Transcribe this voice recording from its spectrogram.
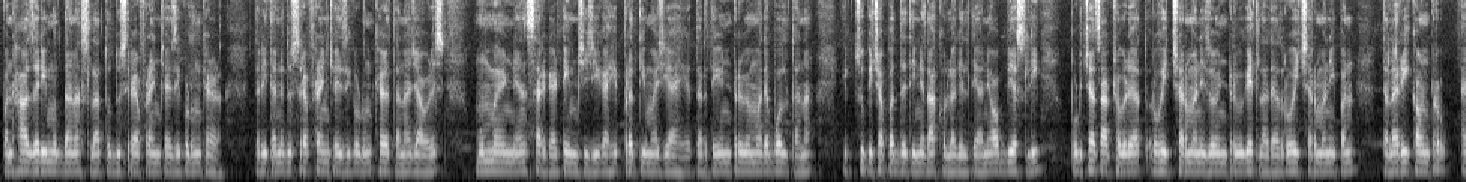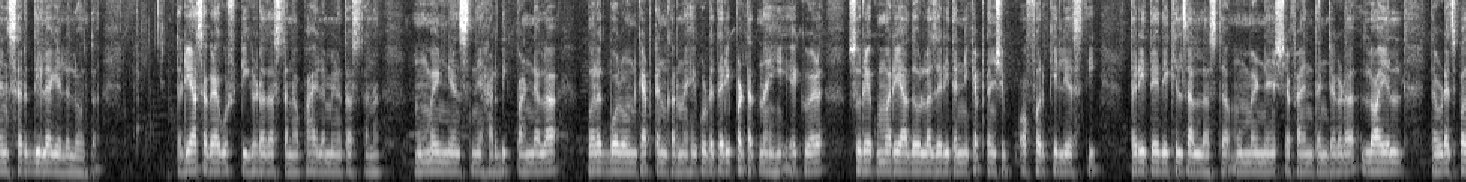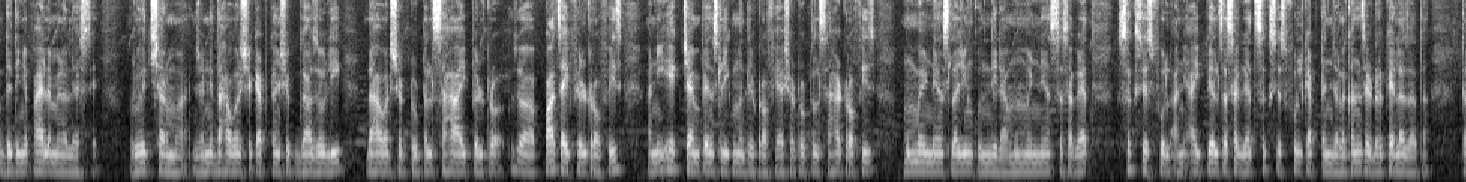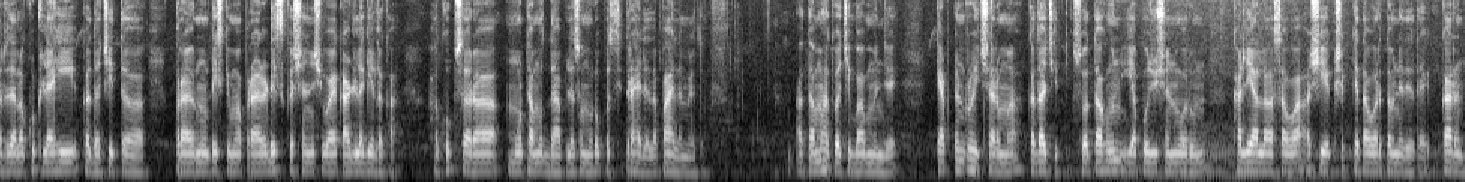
पण हा जरी मुद्दा नसला तो दुसऱ्या फ्रँचायझीकडून खेळला. तरी त्याने दुसऱ्या फ्रँचायझीकडून खेळताना ज्यावेळेस मुंबई इंडियन्ससारख्या टीमची जी काही प्रतिमा जी आहे तर ते इंटरव्ह्यूमध्ये बोलताना एक चुकीच्या पद्धतीने दाखवलं गेलं ते. आणि ऑब्वियसली पुढच्याच आठवड्यात रोहित शर्माने जो इंटरव्ह्यू घेतला त्यात रोहित शर्माने पण त्याला रिकाउंटर ॲन्सर दिलं गेलेलं होतं. तर या सगळ्या गोष्टी घडत असताना पाहायला मिळत असताना मुंबई इंडियन्सने हार्दिक पांड्याला परत बोलवून कॅप्टन करणं हे कुठेतरी पटत नाही. एक वेळ सूर्यकुमार यादवला जरी त्यांनी कॅप्टनशिप ऑफर केली असती तरी ते देखील चाललं असतं. मुंबई इंडियन्सच्या फॅन त्यांच्याकडं लॉयल तेवढ्याच पद्धतीने पाहायला मिळाले असते. रोहित शर्मा ज्याने दहा वर्ष कॅप्टनशिप गाजवली दहा वर्ष टोटल सहा आय पी एल ट्रॉ पाच आय पी एल ट्रॉफीज आणि एक चॅम्पियन्स लीगमधली ट्रॉफी अशा टोटल सहा ट्रॉफीज मुंबई इंडियन्सला जिंकून दिल्या. मुंबई इंडियन्सचा सगळ्यात सक्सेसफुल आणि आय पी एलचा सगळ्यात सक्सेसफुल कॅप्टन ज्याला कन्सिडर केलं जातं तर त्याला कुठल्याही कदाचित प्रायर नोटीस किंवा प्रायर डिस्कशनशिवाय काढलं गेलं का? हा खूप सारा मोठा मुद्दा आपल्यासमोर उपस्थित राहिलेला पाहायला मिळतो. आता महत्त्वाची बाब म्हणजे कॅप्टन रोहित शर्मा कदाचित स्वतःहून या पोझिशनवरून खाली आला असावा अशी एक शक्यता वर्तवण्यात येत आहे. कारण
